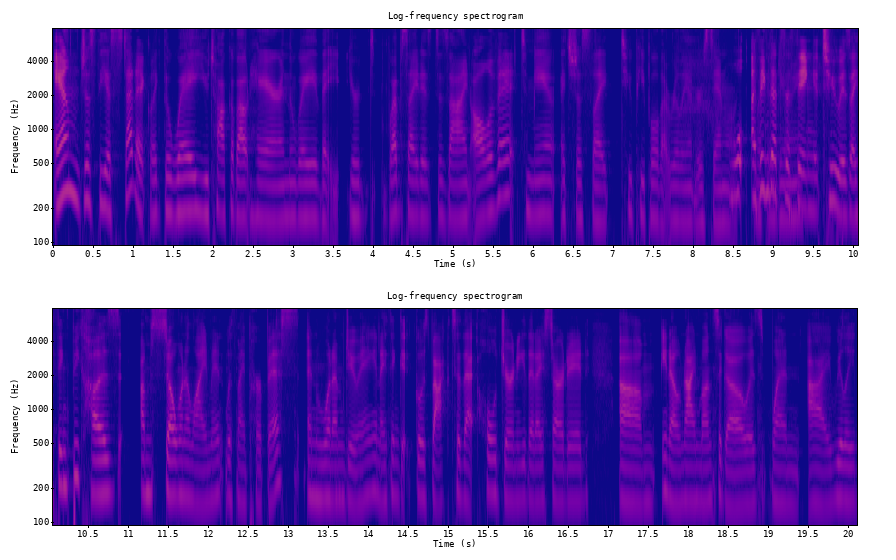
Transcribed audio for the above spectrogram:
and just the aesthetic, like the way you talk about hair and the way that your d- website is designed, all of it, to me, it's just like two people that really understand what Well, I think that's the thing too is I think because I'm so in alignment with my purpose and what I'm doing, and I think it goes back to that whole journey that I started, um, you know, nine months ago is when I really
